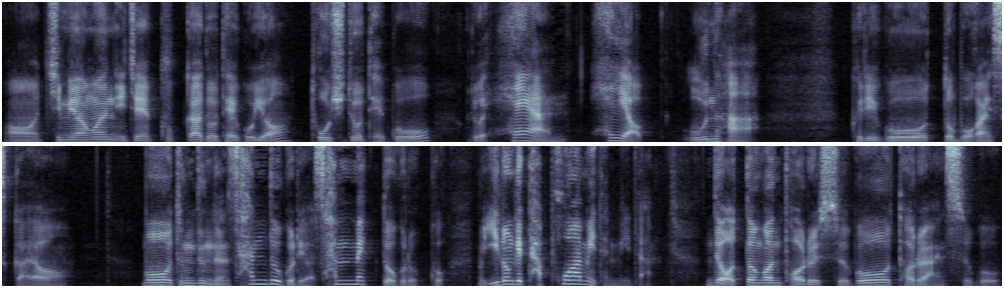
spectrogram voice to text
어, 지명은 이제 국가도 되고요, 도시도 되고, 그리고 해안, 해협, 운하, 그리고 또 뭐가 있을까요? 뭐 등등등 산도 그래요. 산맥도 그렇고 뭐 이런 게 다 포함이 됩니다. 근데 어떤 건 덜을 쓰고 덜을 안 쓰고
